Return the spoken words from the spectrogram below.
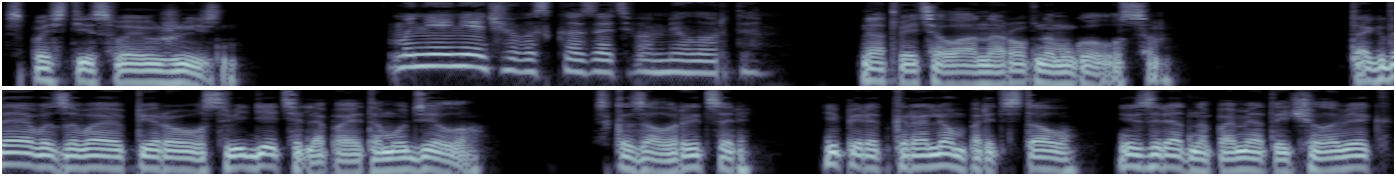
спасти свою жизнь. «Мне нечего сказать вам, милорды», — ответила она ровным голосом. «Тогда я вызываю первого свидетеля по этому делу», — сказал рыцарь, и перед королем предстал изрядно помятый человек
